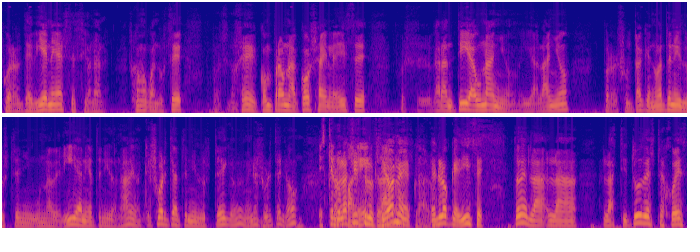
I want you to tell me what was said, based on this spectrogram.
pues deviene excepcional. Es como cuando usted, pues no sé, compra una cosa y le dice, pues garantía un año y al año pues resulta que no ha tenido usted ninguna avería ni ha tenido nada. ¿Qué suerte ha tenido usted? Que, mira, suerte no. Es que Son las instrucciones, es lo que dice. Entonces, la, la, la actitud de este juez,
